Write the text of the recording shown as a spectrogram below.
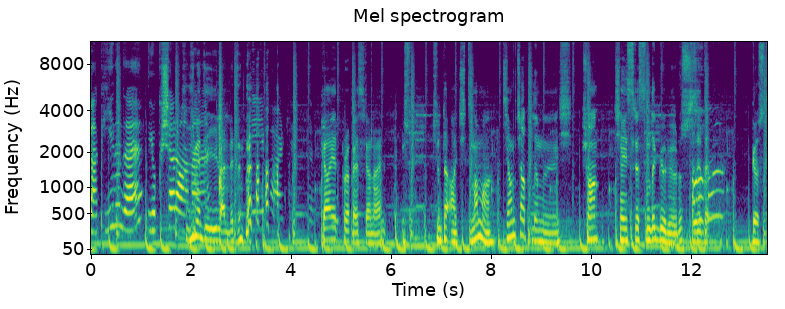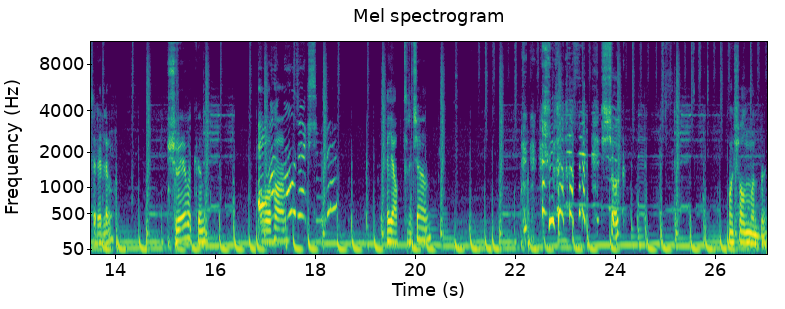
Bak yine de yokuşa rağmen Yine de iyi ilerledin. iyi park ettim. Gayet profesyonel. Üstü de açtın ama cam çatlamış. Şu an şey sırasında görüyoruz. Size de Oha. gösterelim. Şuraya bakın. Eyvah Oha. ne olacak şimdi? E, yaptıracağım. Şok. Hoş olmadı.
